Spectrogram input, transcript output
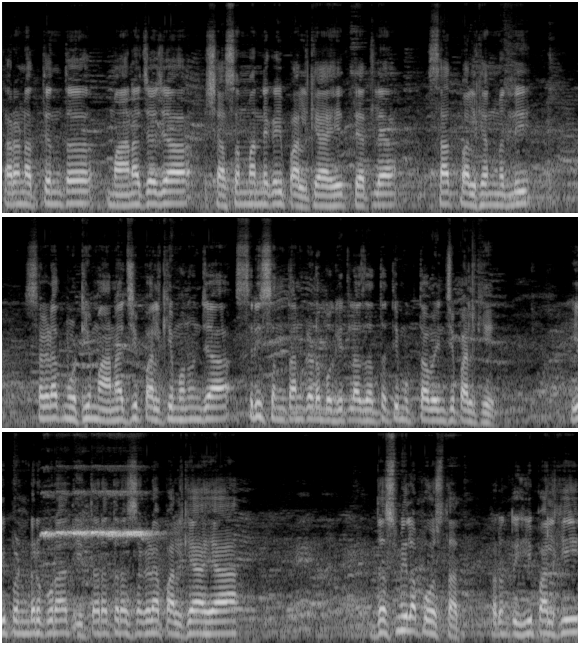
कारण अत्यंत मानाच्या ज्या शासनमान्य काही पालख्या आहेत त्यातल्या सात पालख्यांमधली सगळ्यात मोठी मानाची पालखी म्हणून ज्या श्री संतांकडे बघितलं जातं ती मुक्ताबाईंची पालखी आहे. ही पंढरपुरात इतरत्र सगळ्या पालख्या ह्या दशमीला पोहोचतात. परंतु ही पालखी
